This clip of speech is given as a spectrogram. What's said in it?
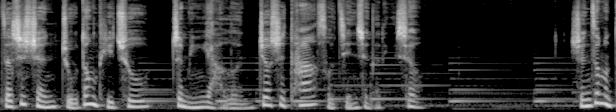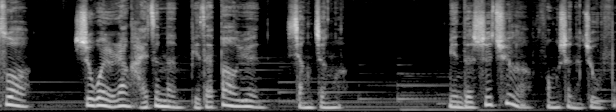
则是神主动提出证明亚伦就是他所拣选的领袖。神这么做，是为了让孩子们别再抱怨相争了，免得失去了丰盛的祝福。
